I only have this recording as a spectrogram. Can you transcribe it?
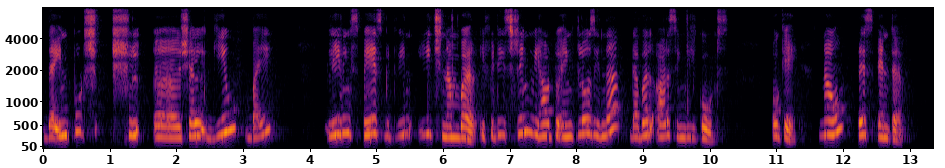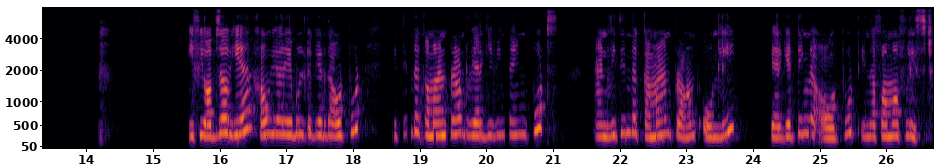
the inputs should uh, shall give by leaving space between each number. If it is string, we have to enclose in the double or single quotes. Okay, now press enter. If you observe here how you are able to get the output, within the command prompt we are giving the inputs and within the command prompt only we are getting the output in the form of list.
